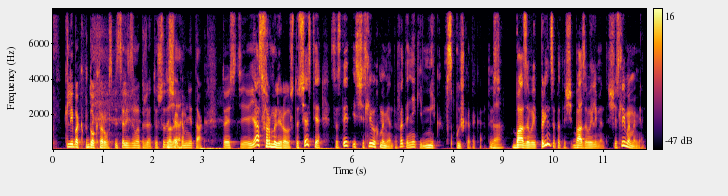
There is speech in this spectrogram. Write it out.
либо к доктору в специализированном приезжать. То есть что-то ну, с человеком да. не так. То есть э, я сформулировал, что счастье состоит из счастливых моментов. Это некий миг, вспышка такая. То есть да. базовый принцип, это базовый элемент. Счастливый момент.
